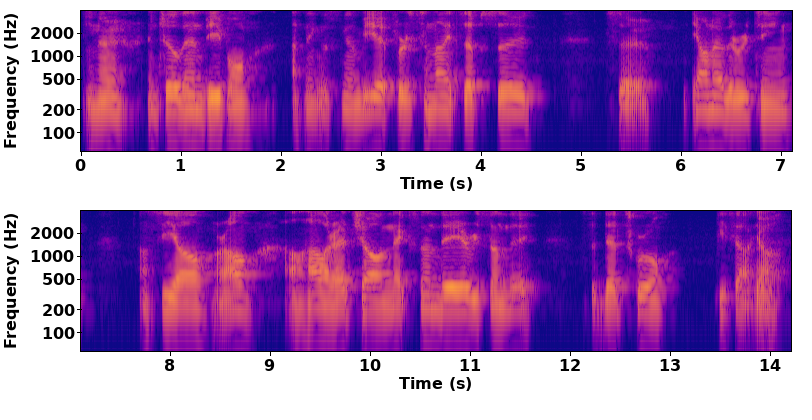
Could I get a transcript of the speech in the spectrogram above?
you know, until then, people, I think this is going to be it for tonight's episode. So, y'all know the routine. I'll see y'all, or I'll, I'll holler at y'all next Sunday, every Sunday. It's the Dead Squirrel. Peace out, y'all.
